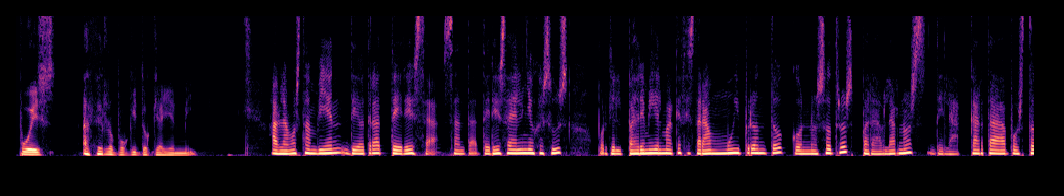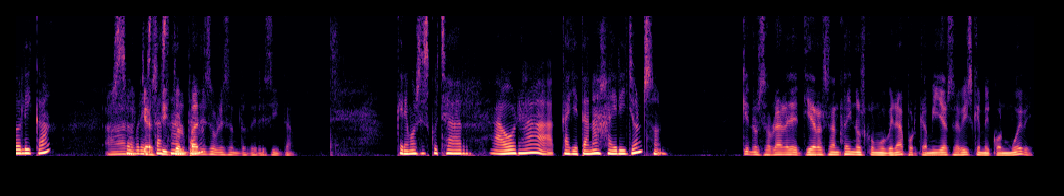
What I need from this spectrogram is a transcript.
pues hacer lo poquito que hay en mí. Hablamos también de otra Teresa, Santa Teresa del Niño Jesús, porque el Padre Miguel Márquez estará muy pronto con nosotros para hablarnos de la carta apostólica Ah, sobre que esta escrito el santa. padre sobre Santa Teresita. Queremos escuchar ahora a Cayetana Jairi Johnson. Que nos hablará de Tierra Santa y nos conmoverá, porque a mí ya sabéis que me conmueve.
